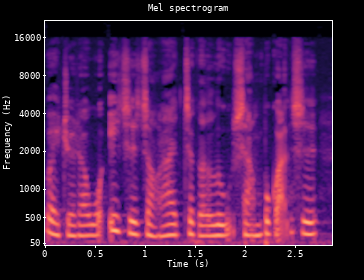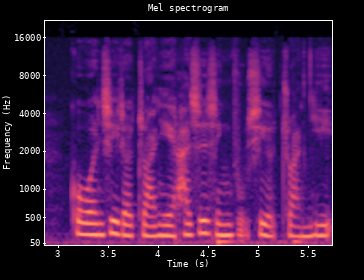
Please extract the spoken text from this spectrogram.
我也觉得我一直走在这个路上，不管是国文系的专业还是心辅系的专业。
